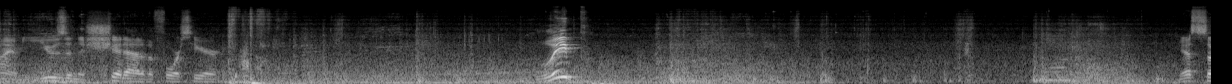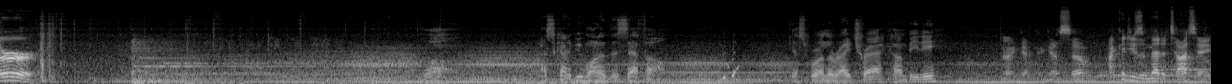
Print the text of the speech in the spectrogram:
I am using the shit out of the force here. Leap! Yes, sir. Whoa. That's gotta be one of the Zeffo. Guess we're on the right track, huh, BD? I gu- I guess so. I could use a meditate.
